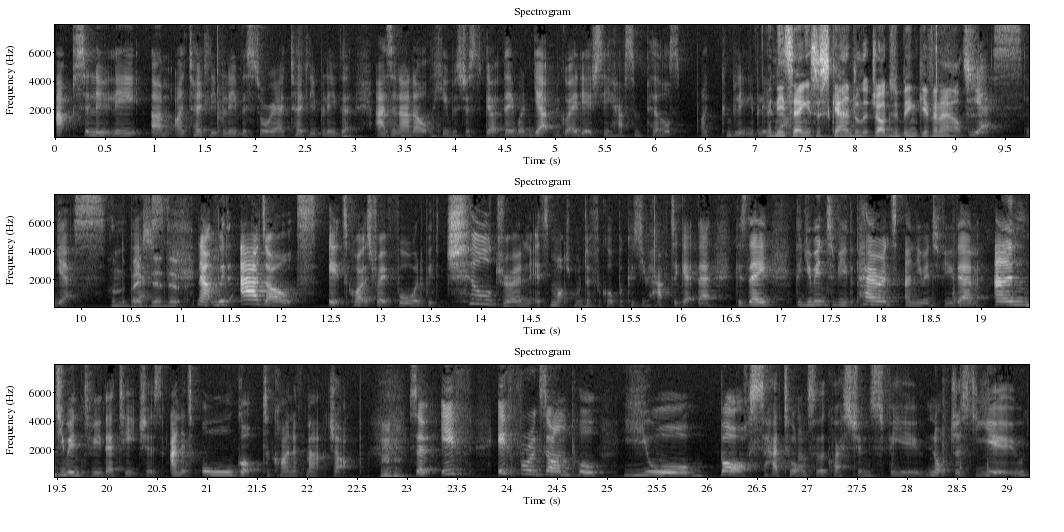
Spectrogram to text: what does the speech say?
Absolutely, um, I totally believe this story. I totally believe that as an adult, he was just go. They went, "Yep, you've got ADHD. Have some pills." I completely believe. And he's saying it's a scandal that drugs are being given out. Yes, yes. On the basis yes. of the- Now, with adults, it's quite straightforward. With children, it's much more difficult because you have to get there because they you interview the parents and you interview them and you interview their teachers, and it's all got to kind of match up. Mm-hmm. So if if, for example, your boss had to answer the questions for you, not just you,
